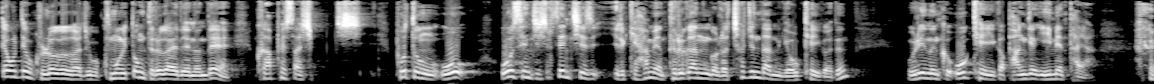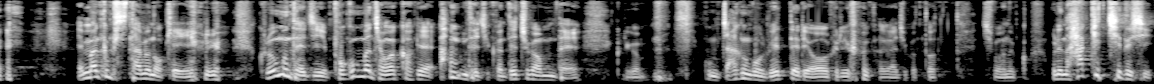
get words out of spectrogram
떼굴떼굴 굴러가가지고 구멍이 똥 들어가야 되는데 그 앞에서 10, 보통 5, 5cm, 10cm 이렇게 하면 들어가는 걸로 쳐준다는 게 오케이거든? 우리는 그 오케이가 반경 2m야. 웬만큼 비슷하면 오케이. 그리고 그러면 되지. 복음만 정확하게 하면 되지. 그건 대충 하면 돼. 그리고 공 작은 걸왜 때려? 그리고 가가지고 또 집어넣고. 우리는 하키 치듯이.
